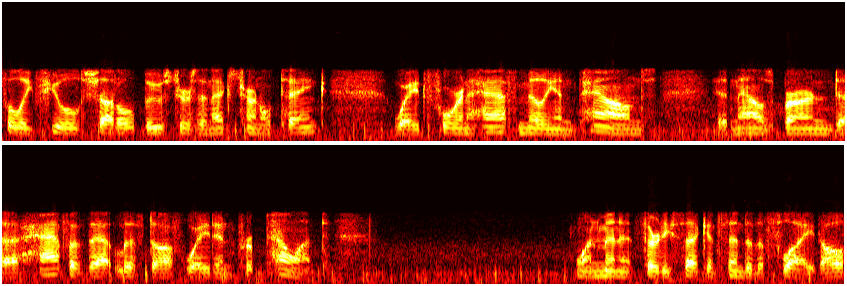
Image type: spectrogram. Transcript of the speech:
fully fueled shuttle, boosters, and external tank weighed four and a half million pounds. It now has burned uh, half of that liftoff weight in propellant. One minute, 30 seconds into the flight, all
